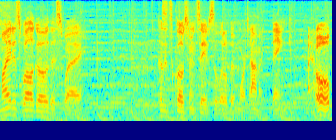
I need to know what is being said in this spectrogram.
Might as well go this way. Because it's closer and saves a little bit more time, I think. I hope.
